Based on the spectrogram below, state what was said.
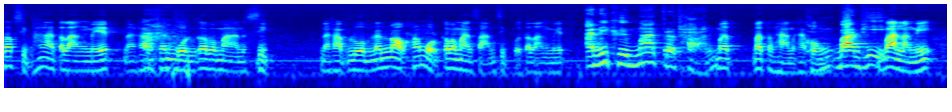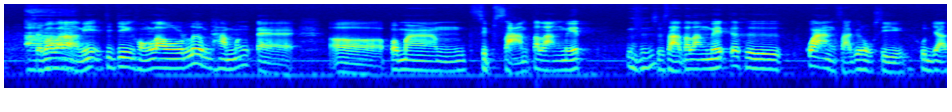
สัก 15 ตารางเมตรนะครับอ่าฮะชั้นบนก็ประมาณ 10นะครับรวมด้านนอกทั้งหมดก็ประมาณ 30 กว่าตารางเมตร อันนี้คือมาตรฐานมามาตรฐานครับของผมบ้านพี่ บ้านหลังนี้ อ่าเฉพาะบ้านหลังนี้จริงๆของเราเริ่มทำตั้งแต่เอ่อ ประมาณ 13 ตารางเมตรอือฮึ13 ตารางเมตรก็คือกว้าง 3.64 คุณยาว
